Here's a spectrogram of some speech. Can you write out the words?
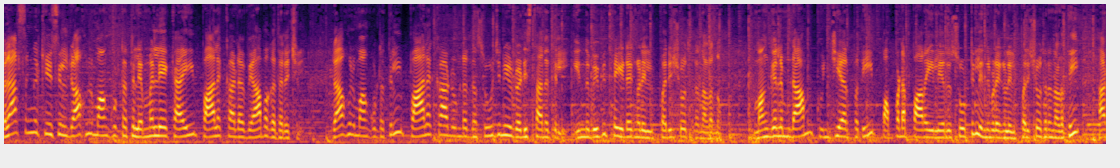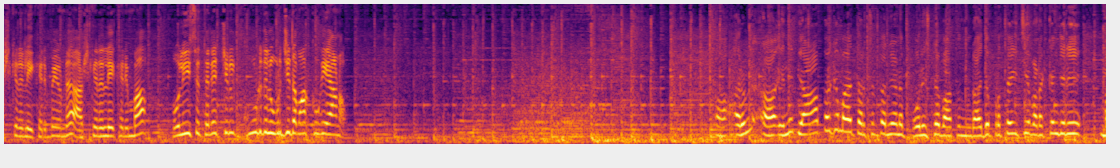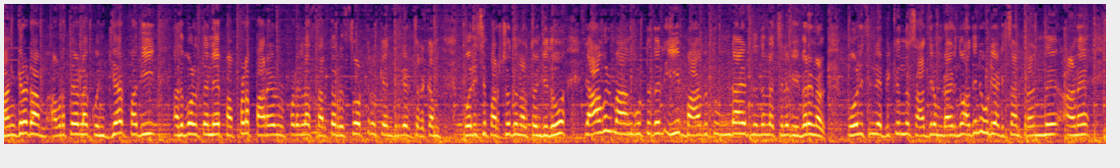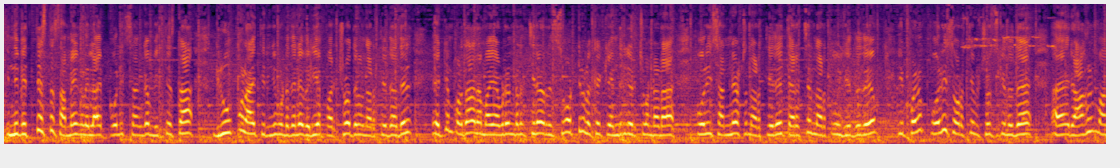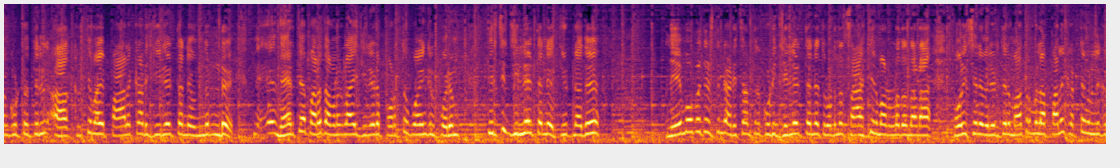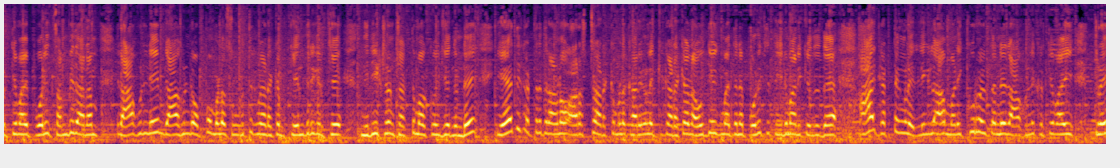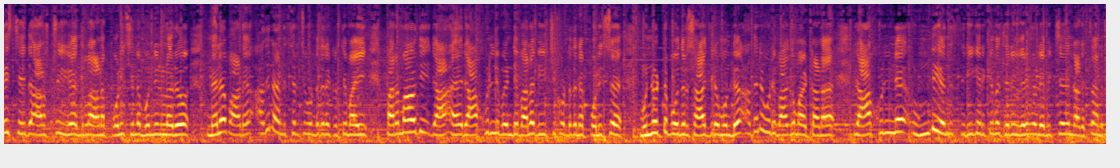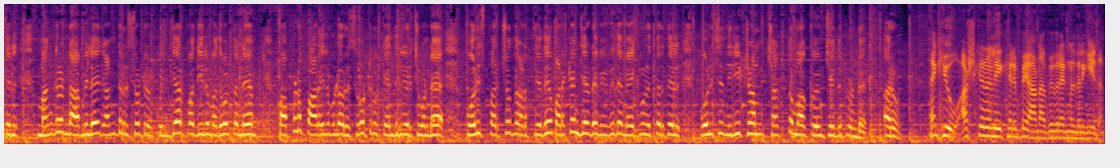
ബലാത്സംഗ കേസിൽ Rahul Mamkootathil M L എക്കായി പാലക്കാട് വ്യാപക തെരച്ചിൽ. രാഹുൽ മാങ്കൂട്ടത്തിൽ പാലക്കാടുണ്ടെന്ന സൂചനയുടെ അടിസ്ഥാനത്തിൽ ഇന്ന് വിവിധയിടങ്ങളിൽ പരിശോധന നടന്നു. മംഗലം ഡാം കുഞ്ചിയാർപ്പതി പപ്പടപ്പാറയിലെ റിസോർട്ടിൽ എന്നിവിടങ്ങളിൽ പരിശോധന നടത്തി. അഷ്കരലി കരിമ്പയുണ്ട്. അഷ്കരലി കരിമ്പ പോലീസ് തെരച്ചിൽ കൂടുതൽ ഊർജിതമാക്കുകയാണോ. അരുൺ ഇന്ന് വ്യാപകമായ തെരച്ചിൽ തന്നെയാണ് പോലീസിന്റെ ഭാഗത്തു നിന്നുണ്ടായത് പ്രത്യേകിച്ച് വടക്കഞ്ചേരി മംഗല ഡാം അവിടുത്തെയുള്ള കുഞ്ചാർ പതി അതുപോലെ തന്നെ പപ്പടപ്പാറകൾ ഉൾപ്പെടെയുള്ള സ്ഥലത്തെ റിസോർട്ടുകൾ കേന്ദ്രീകരിച്ചടക്കം പോലീസ് പരിശോധന നടത്തുകയും ചെയ്തു. രാഹുൽ മാങ്കൂട്ടത്തിൽ ഈ ഭാഗത്ത് ഉണ്ടായിരുന്നു എന്നുള്ള ചില വിവരങ്ങൾ പോലീസിന് ലഭിക്കുന്ന സാഹചര്യം ഉണ്ടായിരുന്നു. അതിന്റെ കൂടി അടിസ്ഥാനത്തിൽ ഇന്ന് ആണ് ഇന്ന് വ്യത്യസ്ത സമയങ്ങളിലായി പോലീസ് സംഘം വ്യത്യസ്ത ഗ്രൂപ്പുകളായി തിരിഞ്ഞുകൊണ്ട് തന്നെ വലിയ പരിശോധന നടത്തിയത്. അതിൽ ഏറ്റവും പ്രധാനമായി അവിടെ ഉണ്ടായിരുന്ന ചില റിസോർട്ടുകളൊക്കെ കേന്ദ്രീകരിച്ചുകൊണ്ടാണ് പോലീസ് അന്വേഷണം നടത്തിയത് തെരച്ചിൽ നടത്തുകയും ചെയ്തത്. ഇപ്പോഴും പോലീസ് ഉറച്ചു വിശ്വസിക്കുന്നത് രാഹുൽ മാങ്കൂട്ടത്തിൽ കൃത്യമായി പാലക്കാട് ജില്ലയിൽ തന്നെ ഒന്നുണ്ട് നേരത്തെ പല തവണകളായി ജില്ലയുടെ പുറത്തു പോയെങ്കിൽ പോലും തിരിച്ച് ജില്ലയിൽ തന്നെ എത്തിയിട്ടുണ്ട്. അത് നിയമോപദേശത്തിന്റെ അടിസ്ഥാനത്തിൽ കൂടി ജില്ലയിൽ തന്നെ തുടരുന്ന സാഹചര്യമാണുള്ളതെന്നാണ് പോലീസിന്റെ വിലയിരുത്തൽ. മാത്രമല്ല പല ഘട്ടങ്ങളിലും കൃത്യമായി പോലീസ് സംവിധാനം രാഹുലിനെയും രാഹുലിന്റെ ഒപ്പമുള്ള സുഹൃത്തുക്കളടക്കം കേന്ദ്രീകരിച്ച് നിരീക്ഷണം ശക്തമാക്കുകയും ചെയ്യുന്നുണ്ട്. ഏത് ഘട്ടത്തിലാണോ അറസ്റ്റ് അടക്കമുള്ള കാര്യങ്ങളിലേക്ക് കടക്കാൻ ഔദ്യോഗികമായി തന്നെ പോലീസ് തീരുമാനിക്കുന്നത് ആ ഘട്ടങ്ങളിൽ അല്ലെങ്കിൽ ആ മണിക്കൂറുകളിൽ തന്നെ രാഹുലിനെ കൃത്യമായി ട്രേസ് ചെയ്ത് അറസ്റ്റ് ചെയ്യുക എന്നുള്ളതാണ് പോലീസിന്റെ മുന്നിലുള്ള ഒരു നിലപാട്. അതിനനുസരിച്ച് കൊണ്ട് തന്നെ കൃത്യമായി പരമാവധി രാഹുലിന് വേണ്ടി വല വീഴ്ചക്കൊണ്ട് തന്നെ പോലീസ് മുന്നോട്ട് പോകുന്ന ഒരു സാഹചര്യമുണ്ട്. അതിന്റെ കൂടി ഭാഗമായിട്ടാണ് രാഹുലിന് ഉണ്ട് എന്ന് സ്ഥിരീകരിക്കുന്ന ചില വിവരങ്ങൾ ലഭിച്ചതിന്റെ അടിസ്ഥാനത്തിൽ മംഗളം ഡാമിലെ രണ്ട് റിസോർട്ടുകൾ കുഞ്ചാർപതിയിലും അതുപോലെ തന്നെ പപ്പടപ്പാറയിലുമുള്ള റിസോർട്ടുകൾ കേന്ദ്രീകരിച്ചുകൊണ്ട് പോലീസ് പരിശോധന നടത്തിയത് വടക്കഞ്ചേരിയുടെ വിവിധ മേഖലകളിൽ ഇത്തരത്തിൽ പോലീസ് നിരീക്ഷണം ശക്തമാക്കുകയും ചെയ്തിട്ടുണ്ട്. അരുൺ. താങ്ക് യു അഷ്കർ അലി കരിമ്പയാണ് വിവരങ്ങൾ നൽകിയത്.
